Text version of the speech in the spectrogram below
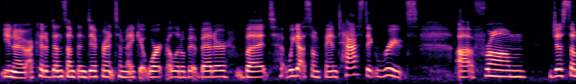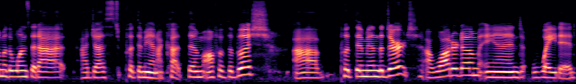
you know I could have done something different to make it work a little bit better. But we got some fantastic roots uh, from just some of the ones that I, I just put them in. I cut them off of the bush. I put them in the dirt. I watered them and waited.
